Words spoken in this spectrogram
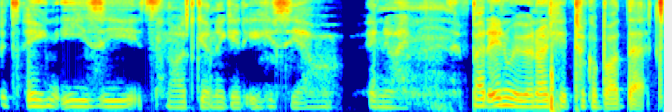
it ain't easy. It's not gonna get easier anyway but anyway we're not here to talk about that.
